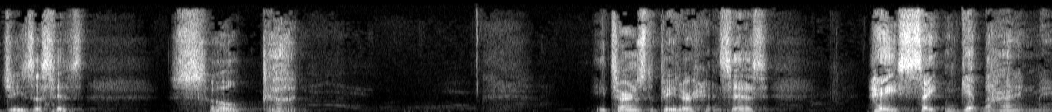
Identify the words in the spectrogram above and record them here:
Jesus is so good. He turns to Peter and says, Hey, Satan, get behind me.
